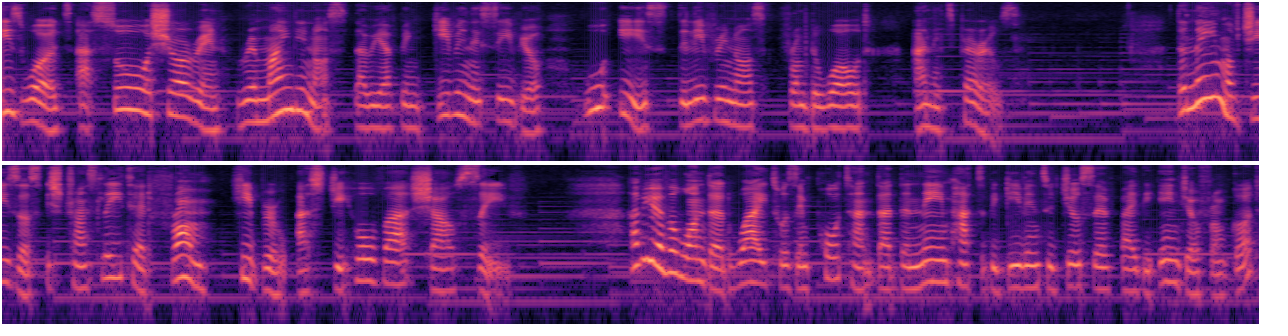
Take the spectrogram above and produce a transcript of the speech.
These words are so assuring, reminding us that we have been given a Savior who is delivering us from the world and its perils. The name of Jesus is translated from Hebrew as Jehovah shall save. Have you ever wondered why it was important that the name had to be given to Joseph by the angel from God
